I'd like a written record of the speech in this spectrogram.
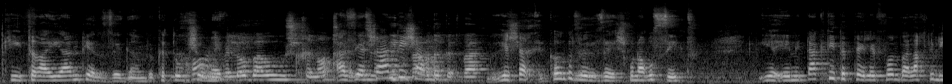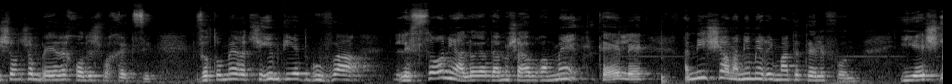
כי התראיינתי על זה גם, וכתוב שהוא מת. נכון, ולא באו שכנות אז ישנתי שם, קודם כל זה שכונה רוסית. ניתקתי את הטלפון והלכתי לישון שם בערך חודש וחצי. זאת אומרת שאם תהיה תגובה לסוניה, לא ידענו שאברהם מת, כאלה, אני שם, אני מרימה את הטלפון. יש,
